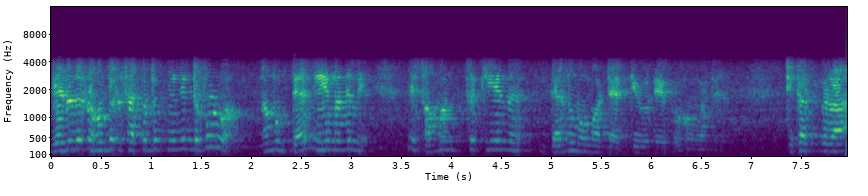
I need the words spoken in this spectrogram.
වෙනදට හොඳට සැප දුක් විඳින්න පුළුවන්. නමුත් දැන් එහෙම නෙමෙයි. මේ සමන්ත කියන දැනුම මට ඇති වුණේ කොහොමද? ටිකක් වෙලා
